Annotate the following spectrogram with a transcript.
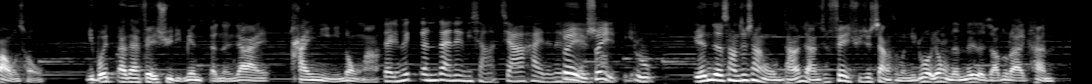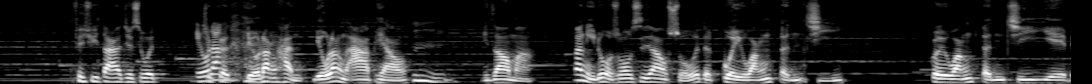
报仇？你不会待在废墟里面等人家来拍你，你懂吗？对，你会跟在那个你想加害的那个。对，所以如原则上，就像我们常常讲，就废墟就像什么？你如果用人类的角度来看，废墟大家就是会流浪流浪汉、流浪的阿飘，嗯，你知道吗？那你如果说是要所谓的鬼王等级，鬼王等级也。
